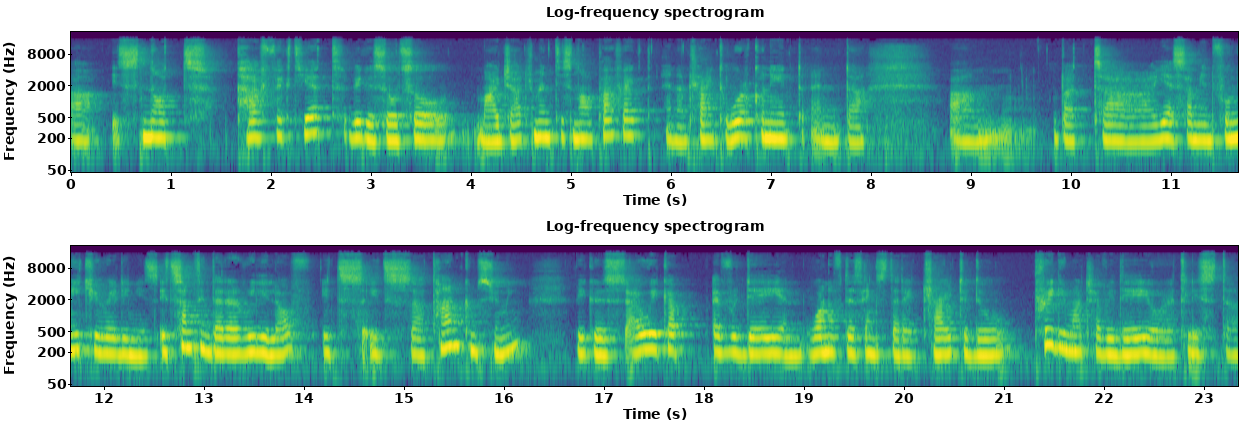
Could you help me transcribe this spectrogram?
Uh, it's not perfect yet because also my judgment is not perfect, and I'm trying to work on it. And uh, um, but uh, yes, I mean, for me, curating is it's something that I really love. It's it's uh, time consuming because I wake up every day, and one of the things that I try to do pretty much every day, or at least uh,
